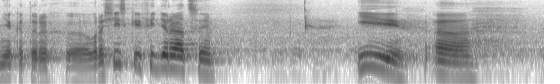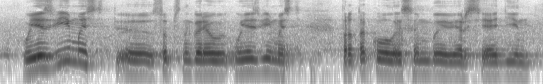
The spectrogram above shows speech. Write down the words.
некоторых в Российской Федерации. И уязвимость, собственно говоря, уязвимость протокола СМБ версии 1 Э,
